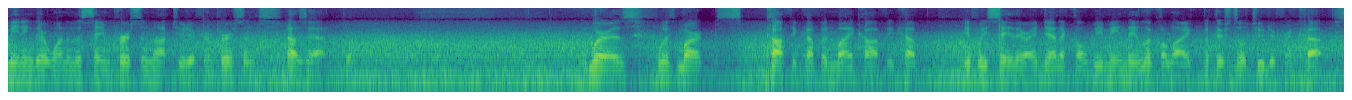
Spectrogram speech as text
meaning they're one and the same person, not two different persons. How's that? Whereas with Mark's coffee cup and my coffee cup, if we say they're identical, we mean they look alike, but they're still two different cups.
